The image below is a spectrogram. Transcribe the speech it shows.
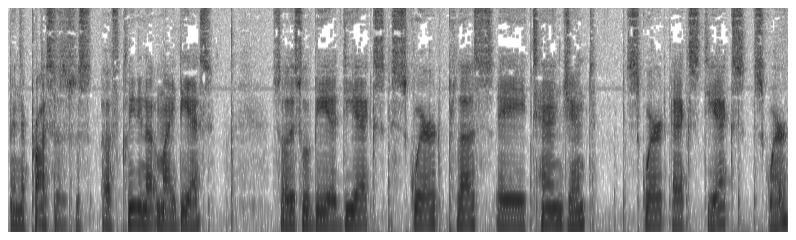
in the process of cleaning up my ds. So this will be a dx squared plus a tangent squared x dx squared.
